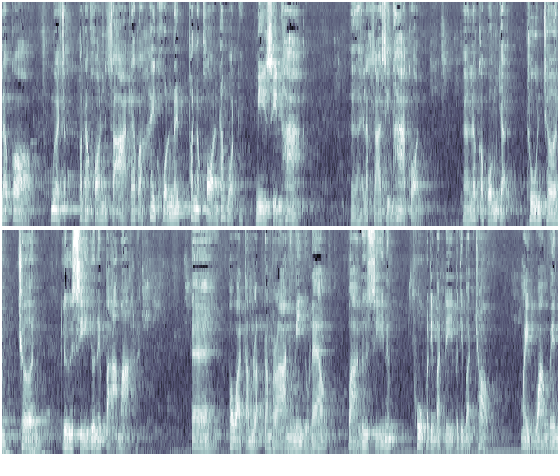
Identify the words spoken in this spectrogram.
แล้วก็เมื่อพระนครสะอาดแล้วก็ให้คนในพระนครทั้งหมดมีศีลห้าให้รักษาศีลห้าก่อนแล้วก็ผมจะทูลเชิญเชิญฤาษีอยู่ในป่ามาเเพราะว่าตำรับตำรานี่มีอยู่แล้ว ว่าฤาษีนั้นผู้ปฏิบัติดีปฏิบัติชอบ ไม่ว่างเว้น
